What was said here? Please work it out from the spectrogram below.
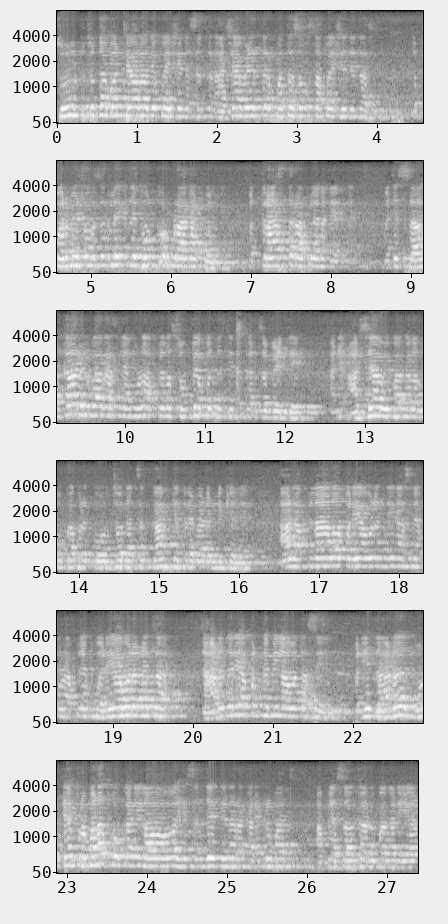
चूल सुद्धा बंद ठेवायला होते पैसे नसत तर अशा वेळेस जर पतसंस्था पैसे देत असेल तर परमेश्वर सर लई फोन करून रागात बोलते. पण त्रास तर आपल्याला देत नाही. म्हणजे सहकार विभाग असल्यामुळं आपल्याला सोप्या पद्धतीने कर्ज मिळते. आणि अशा विभागाला लोकांपर्यंत पोहोचवण्याचं काम केंद्र मॅडमने केलंय. आज आपल्याला पर्यावरण दिन असल्यामुळे आपल्या पर्यावरणाचा झाडं जरी आपण कमी लावत असेल पण हे झाडं मोठ्या प्रमाणात लोकांनी लावावं हे संदेश देणारा कार्यक्रम आज आपल्या सहकार विभागाने या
